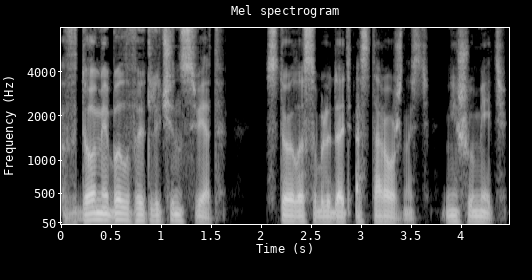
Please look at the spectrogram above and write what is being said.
В доме был выключен свет. Стоило соблюдать осторожность, не шуметь.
